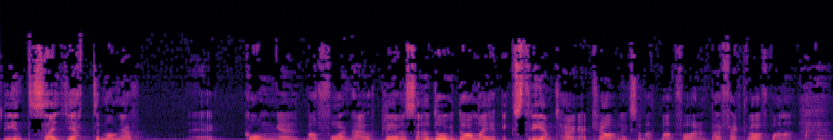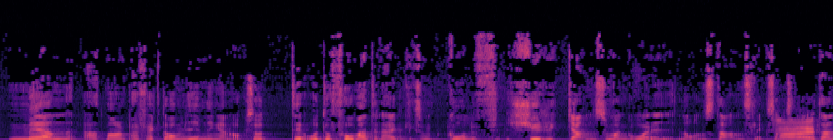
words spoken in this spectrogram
det är inte så här jättemånga eh, gånger man får den här upplevelsen. Och då, då har man ju extremt höga krav, liksom, att man får en perfekt golfbana. Men att man har den perfekta omgivningen också. Det, och då får man inte den här liksom, golfkyrkan som man går i någonstans. Liksom, Utan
